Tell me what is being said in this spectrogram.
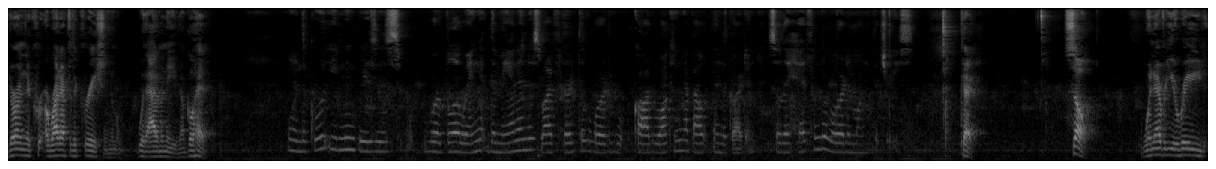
during the right after the creation with Adam and Eve. Now go ahead. When the cool evening breezes were blowing, the man and his wife heard the Lord God walking about in the garden. So they hid from the Lord among the trees. Okay. So, whenever you read,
